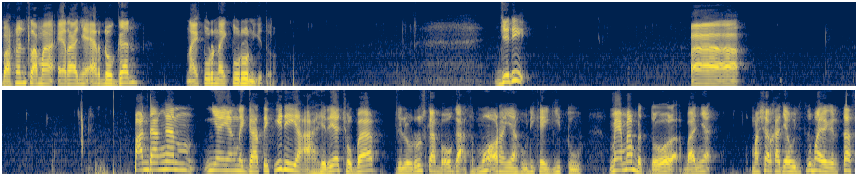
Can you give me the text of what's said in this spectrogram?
bahkan selama eranya Erdogan naik turun naik turun gitu. Jadi uh, pandangannya yang negatif ini ya akhirnya coba diluruskan bahwa gak semua orang Yahudi kayak gitu. Memang betul banyak masyarakat Yahudi itu mayoritas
